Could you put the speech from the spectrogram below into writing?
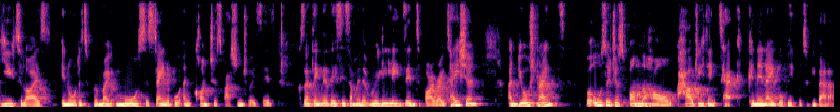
utilized in order to promote more sustainable and conscious fashion choices? Because I think that this is something that really leads into ByRotation and your strengths, but also just on the whole, how do you think tech can enable people to be better?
